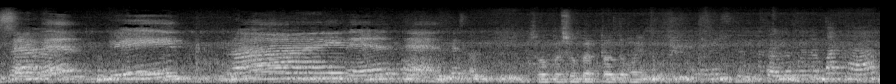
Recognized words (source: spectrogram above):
seven, eight, nine, and ten. Super, super todo mo ito. Todo mo na pat ha.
